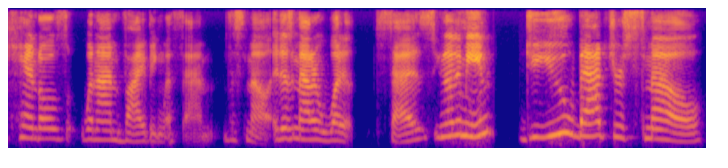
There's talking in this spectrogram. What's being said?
candles when I'm vibing with them, the smell. It doesn't matter what it says. You know what I mean? Do you match your smell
